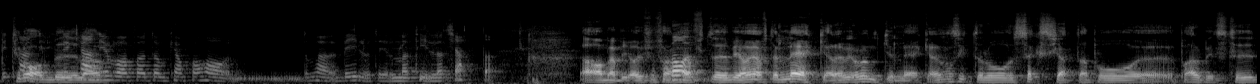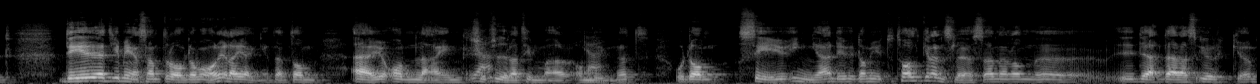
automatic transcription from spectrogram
det, kan, det Kranbilar. kan ju vara för att de kanske har de här bilhotellerna till att chatta. Ja men vi har ju för fan haft, eh, vi har haft en läkare, en röntgenläkare som sitter och sexchattar på, eh, på arbetstid. Det är ett gemensamt drag de har hela gänget, att de är ju online Ja. 24 timmar om Ja. dygnet. Och de ser ju inga, de är ju totalt gränslösa när de, eh, i de- deras yrken.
